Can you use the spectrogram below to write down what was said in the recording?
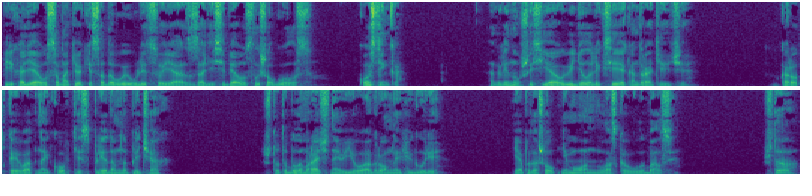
Переходя у самотеки Садовую улицу, я сзади себя услышал голос. «Костенька!» Оглянувшись, я увидел Алексея Кондратьевича. В короткой ватной кофте с пледом на плечах. Что-то было мрачное в его огромной фигуре, я подошел к нему, он ласково улыбался. «Что?»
